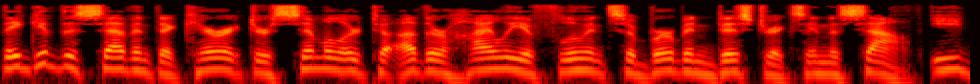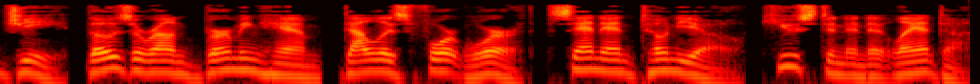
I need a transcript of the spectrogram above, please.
They give the 7th a character similar to other highly affluent suburban districts in the South e.g., those around Birmingham, Dallas-Fort Worth, San Antonio, Houston and Atlanta.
